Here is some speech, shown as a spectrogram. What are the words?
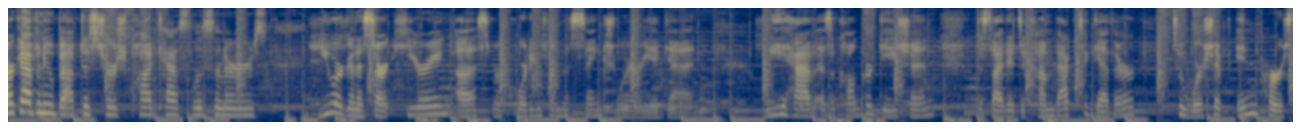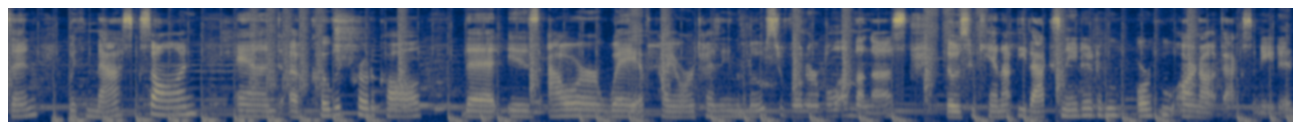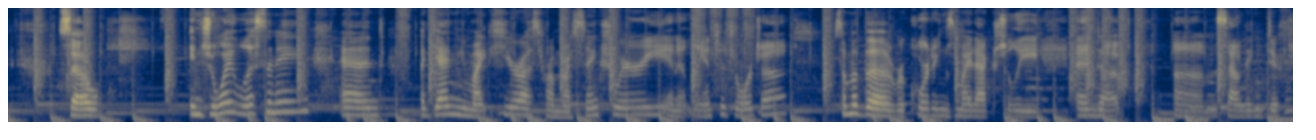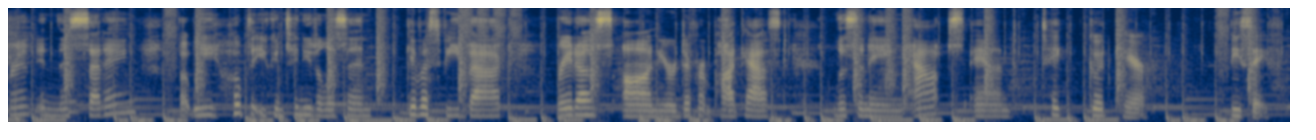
Park Avenue Baptist Church podcast listeners, you are going to start hearing us recording from the sanctuary again. We have, as a congregation, decided to come back together to worship in person with masks on and a COVID protocol that is our way of prioritizing the most vulnerable among us, those who cannot be vaccinated or who are not vaccinated. So, enjoy listening. And again, you might hear us from our sanctuary in Atlanta, Georgia. Some of the recordings might actually end up um, sounding different in this setting, but we hope that you continue to listen, give us feedback, rate us on your different podcast listening apps, and take good care. Be safe.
